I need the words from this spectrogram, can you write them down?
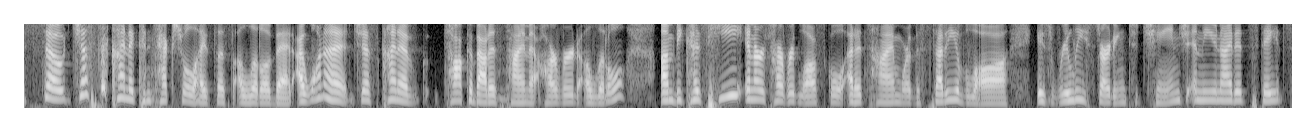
So, just to kind of contextualize this a little bit, I want to just kind of talk about his time at Harvard a little, um, because he enters Harvard Law School at a time where the study of law is really starting to change in the United States.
